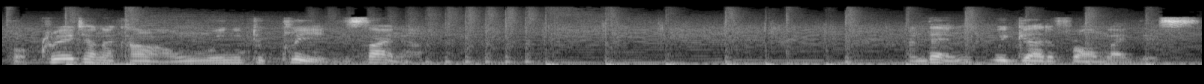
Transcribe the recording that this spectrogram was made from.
For create an account, we need to click the sign up. And then we get a form like this.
